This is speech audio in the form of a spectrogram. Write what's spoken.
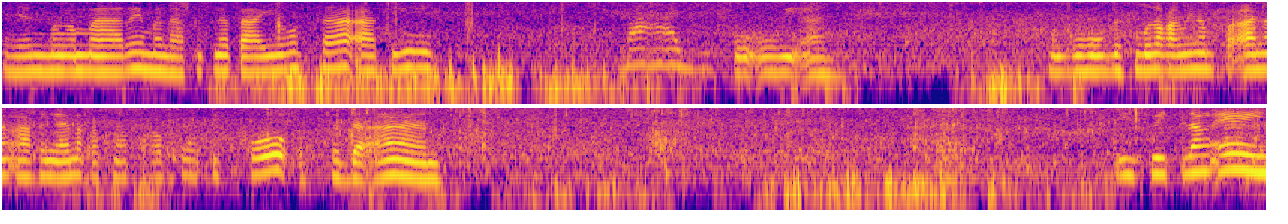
Ayan mga mare, malapit na tayo sa ating Bahay. uuwian. Maghuhugas muna kami ng paa ng aking anak at napakaputik po sa daan. Eh, wait lang eh.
